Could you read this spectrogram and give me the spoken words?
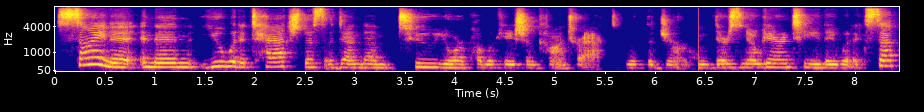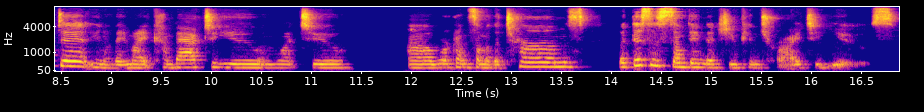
sign it, and then you would attach this addendum to your publication contract with the journal. There's no guarantee they would accept it. You know, they might come back to you and want to uh, work on some of the terms, but this is something that you can try to use.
